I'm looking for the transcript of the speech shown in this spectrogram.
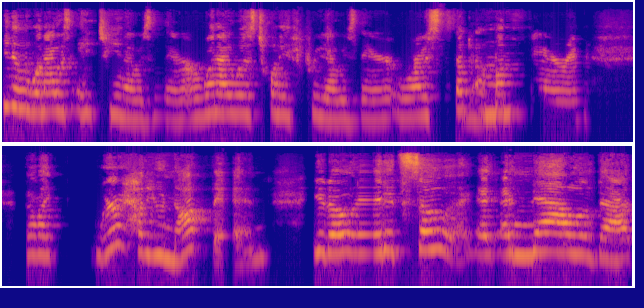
you know, when I was 18, I was there, or when I was 23, I was there, or I spent a mm-hmm. month there," and they're like, "Where have you not been?" You know, and it's so. And, and now that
